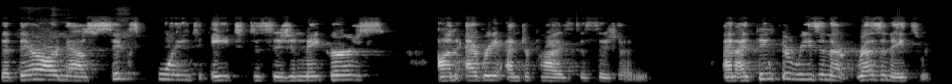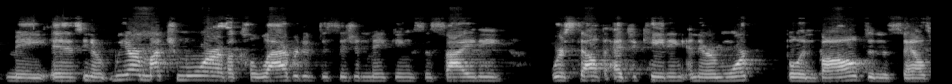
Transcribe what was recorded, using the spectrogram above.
that there are now 6.8 decision makers on every enterprise decision. And I think the reason that resonates with me is, you know, we are much more of a collaborative decision making society. We're self educating and there are more people involved in the sales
